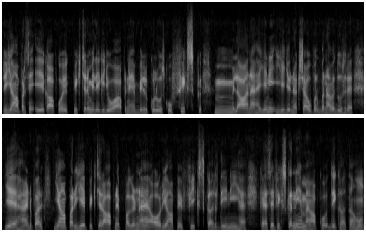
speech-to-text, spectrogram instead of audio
तो यहाँ पर से एक आपको एक पिक्चर मिलेगी जो आपने बिल्कुल उसको फिक्स मिलाना है। यानी ये जो नक्शा ऊपर बना हुआ दूसरे ये हैंड पर, यहाँ पर ये पिक्चर आपने पकड़ना है और यहाँ पर फिक्स कर देनी है। कैसे फिक्स करनी है, मैं आपको दिखाता हूँ।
